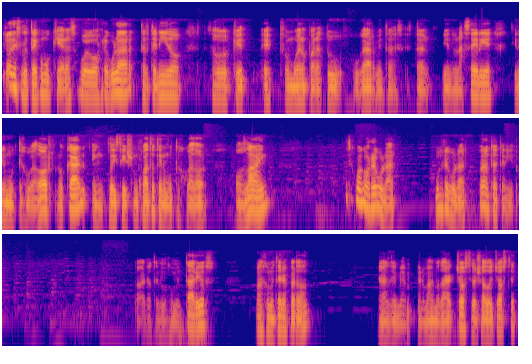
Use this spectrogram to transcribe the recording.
Y lo disfruté como quieras. Un juego regular, entretenido. Es que son buenos para tú jugar mientras estás viendo una serie. Tiene multijugador local. En PlayStation 4 tiene multijugador online. Es un juego regular. Muy regular, pero entretenido. Ahora tenemos comentarios. Más comentarios, perdón de mi hermano Dark Justice Shadow Justice.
